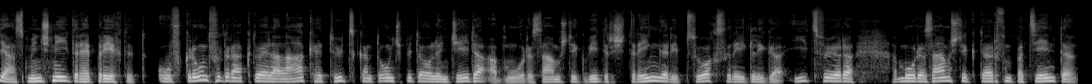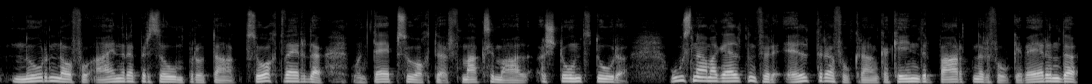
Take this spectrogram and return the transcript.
Jasmin Schneider hat berichtet, aufgrund der aktuellen Lage hat heute das Kantonsspital entschieden, ab morgen Samstag wieder strengere Besuchsregelungen einzuführen. Ab morgen Samstag dürfen Patienten nur noch von einer Person pro Tag besucht werden und der Besuch darf maximal eine Stunde dauern. Ausnahmen gelten für Eltern von kranken Kindern, Partner von Gebärenden,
